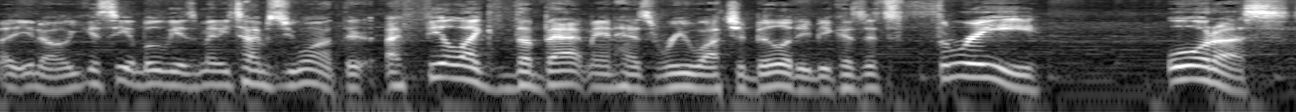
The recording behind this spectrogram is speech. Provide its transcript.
But, you know, you can see a movie as many times as you want. There, I feel like the Batman has rewatchability because it's three horas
